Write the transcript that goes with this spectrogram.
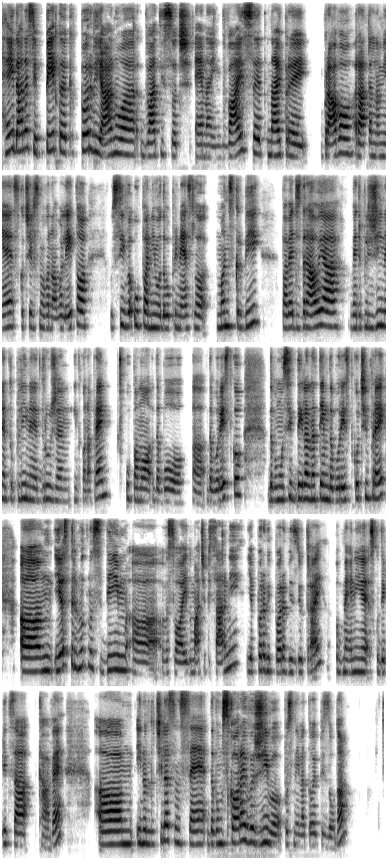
Hej, danes je petek, 1. januar 2021. Najprej, bravo, ratelj nam je, skočili smo v novo leto, vsi v upanju, da bo prineslo manj skrbi, pa več zdravja, več bližine, topline, družen in tako naprej upamo, da bo, uh, da bo res tako, da bomo vsi delali na tem, da bo res tako čim prej. Um, jaz trenutno sedim uh, v svoji domači pisarni, je prvi, prvi zjutraj, ob meni je skodelica kave. Um, in odločila sem se, da bom skoraj v živo posnela to epizodo.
